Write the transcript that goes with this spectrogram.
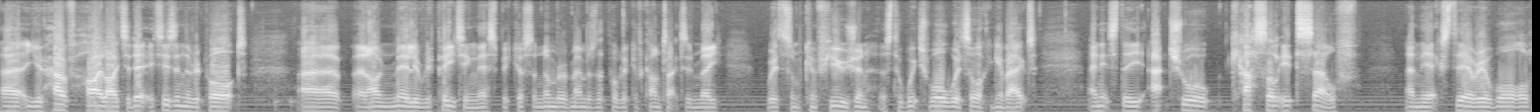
uh, you have highlighted it. It is in the report, uh, and I'm merely repeating this because a number of members of the public have contacted me with some confusion as to which wall we're talking about, and it's the actual castle itself and the exterior wall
